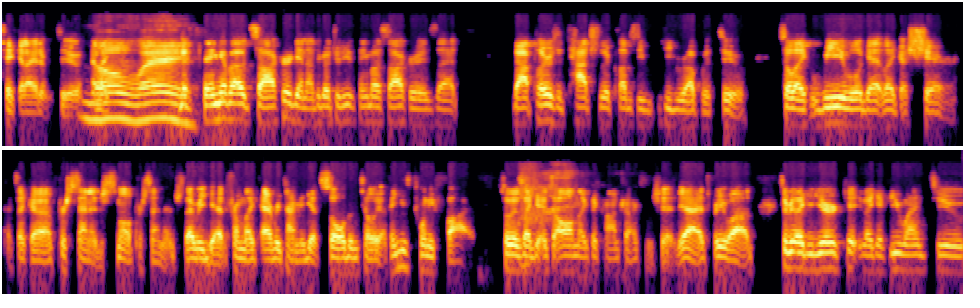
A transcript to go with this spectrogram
ticket item too. No and, like, way. The thing about soccer, again, not to go too deep, the thing about soccer is that that player is attached to the clubs he, he grew up with too. So like we will get like a share. It's like a percentage, small percentage that we get from like every time he gets sold until I think he's 25. So there's like it's all in like the contracts and shit. Yeah, it's pretty wild. So be like your kid, like if you went to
